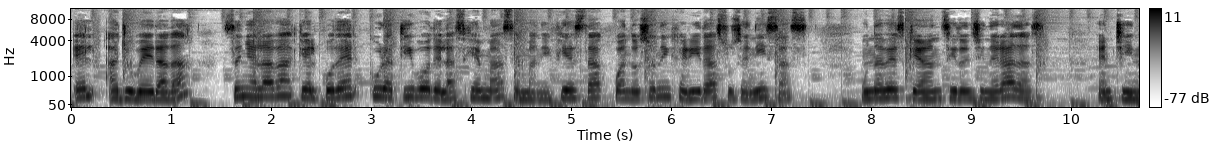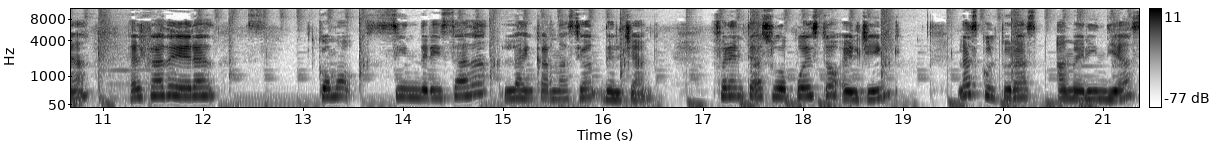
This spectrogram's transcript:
el Ayurveda señalaba que el poder curativo de las gemas se manifiesta cuando son ingeridas sus cenizas una vez que han sido incineradas. En China, el jade era como cinderizada la encarnación del yang. Frente a su opuesto, el yin, las culturas amerindias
